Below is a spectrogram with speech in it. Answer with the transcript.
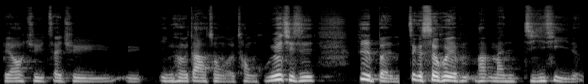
不要去再去迎合大众而痛苦，因为其实日本这个社会蛮蛮集体的。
